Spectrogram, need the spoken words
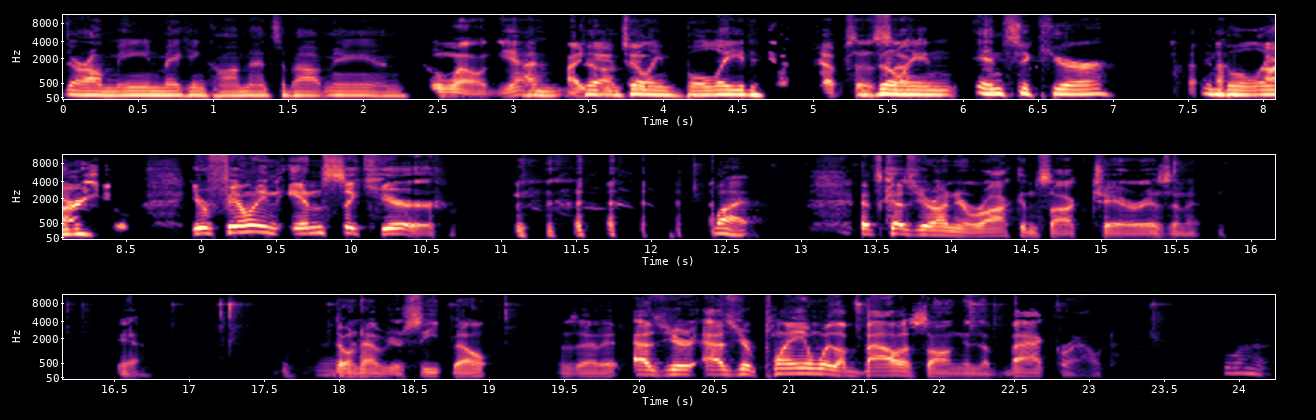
they're all mean, making comments about me, and Well, yeah. I'm, I I'm feeling bullied. Shep I'm says suck feeling insecure and bullied. Are you? You're feeling insecure. What? It's because you're on your Roc-N-Soc chair, isn't it? Yeah. Don't have your seatbelt. Is that it? As you're as you're playing with a ballad song in the background. What?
